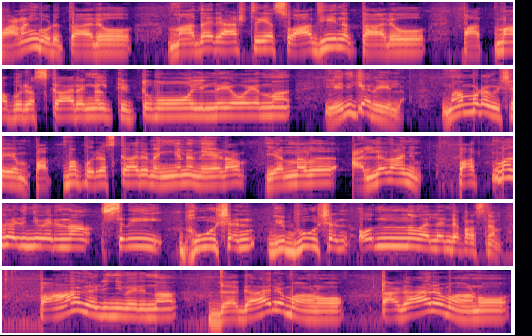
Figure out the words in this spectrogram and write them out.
പണം കൊടുത്താലോ മതരാഷ്ട്രീയ സ്വാധീനത്താലോ പത്മ പുരസ്കാരങ്ങൾ കിട്ടുമോ ഇല്ലയോ എന്ന് എനിക്കറിയില്ല. നമ്മുടെ വിഷയം പത്മ പുരസ്കാരം എങ്ങനെ നേടാം എന്നത് അല്ലതാനും. പത്മ കഴിഞ്ഞു വരുന്ന ശ്രീ ഭൂഷൺ വിഭൂഷൺ ഒന്നുമല്ല എന്റെ പ്രശ്നം. പാ കഴിഞ്ഞു വരുന്ന ദകാരമാണോ തകാരമാണോ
